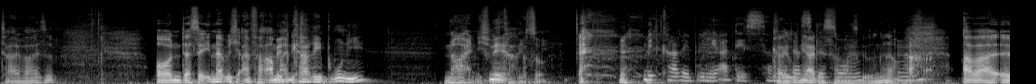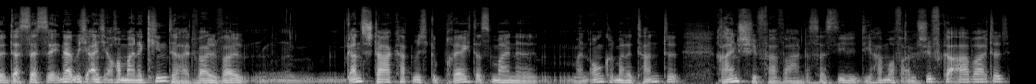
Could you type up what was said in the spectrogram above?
teilweise. Und das erinnert mich einfach an Mit meine... Karibuni? Nein, nicht mit Nee, Karibuni. so. Mit Karibuni Addis haben Karibuni wir das es damals gesungen. gesungen, genau. Aber äh, das, das erinnert mich eigentlich auch an meine Kindheit, weil, weil ganz stark hat mich geprägt, dass meine, mein Onkel, meine Tante Rheinschiffer waren. Das heißt, die, die haben auf einem Schiff gearbeitet.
